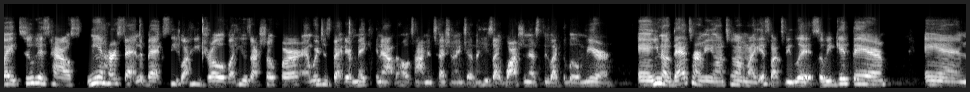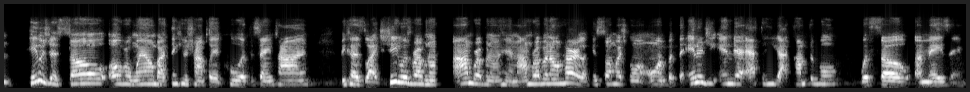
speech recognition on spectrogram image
way to his house, me and her sat in the back seat while he drove, like he was our chauffeur, and we're just back there making out the whole time and touching on each other. He's like watching us through like the little mirror. And you know, that turned me on too. I'm like, it's about to be lit. So we get there and he was just so overwhelmed, I think he was trying to play it cool at the same time. Because like she was rubbing on I'm rubbing on him, I'm rubbing on her. Like it's so much going on. But the energy in there after he got comfortable was so amazing.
